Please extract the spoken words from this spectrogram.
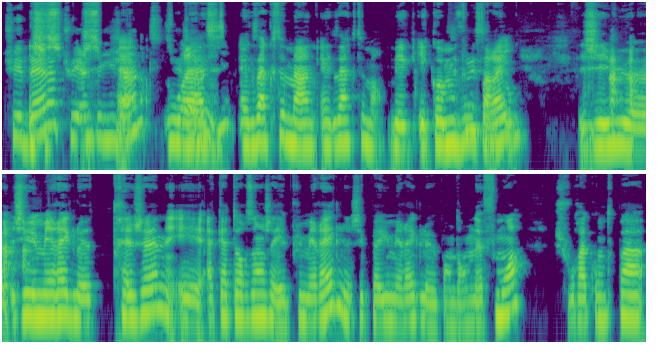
tu es belle, tu es intelligente. exactement, exactement. Mais, et comme vous, pareil, j'ai eu, j'ai eu mes règles très jeune et à 14 ans, j'avais plus mes règles. J'ai pas eu mes règles pendant 9 mois. Je vous raconte pas,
